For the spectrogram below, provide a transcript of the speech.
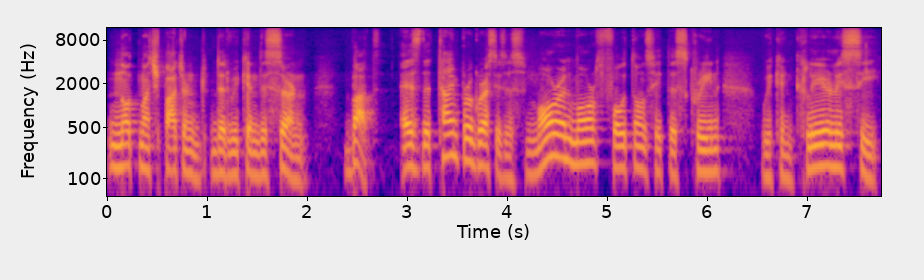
not much pattern that we can discern, but as the time progresses, as more and more photons hit the screen, we can clearly see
